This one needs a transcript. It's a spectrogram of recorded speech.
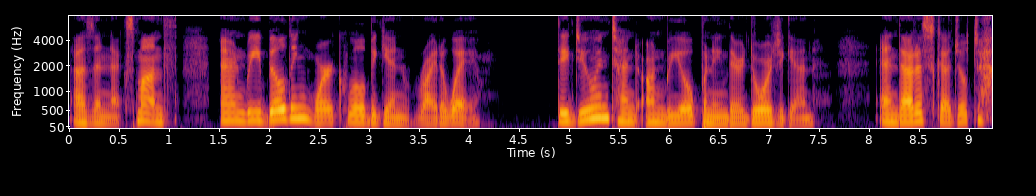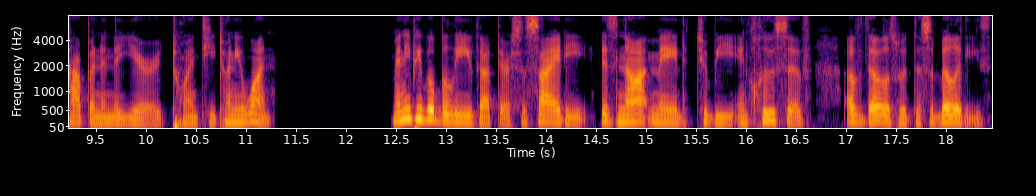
as in next month, and rebuilding work will begin right away. They do intend on reopening their doors again, and that is scheduled to happen in the year 2021. Many people believe that their society is not made to be inclusive of those with disabilities,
